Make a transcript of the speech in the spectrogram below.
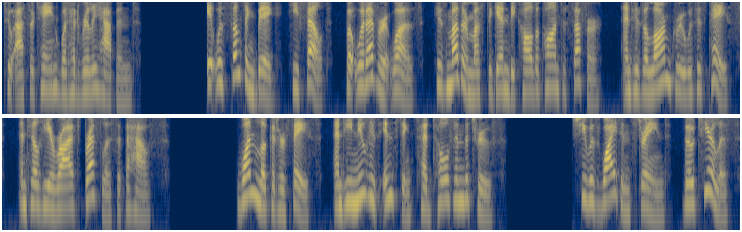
to ascertain what had really happened. It was something big, he felt, but whatever it was, his mother must again be called upon to suffer, and his alarm grew with his pace, until he arrived breathless at the house. One look at her face, and he knew his instincts had told him the truth. She was white and strained, though tearless,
